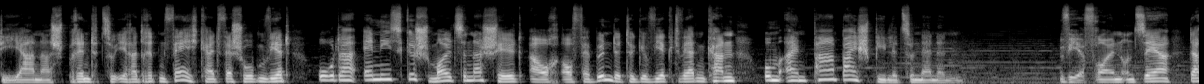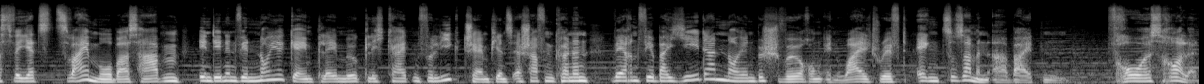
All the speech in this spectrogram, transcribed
Dianas Sprint zu ihrer dritten Fähigkeit verschoben wird oder Annies geschmolzener Schild auch auf Verbündete gewirkt werden kann, um ein paar Beispiele zu nennen. Wir freuen uns sehr, dass wir jetzt zwei MOBAs haben, in denen wir neue Gameplay-Möglichkeiten für League Champions erschaffen können, während wir bei jeder neuen Beschwörung in Wild Rift eng zusammenarbeiten. Frohes Rollen!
